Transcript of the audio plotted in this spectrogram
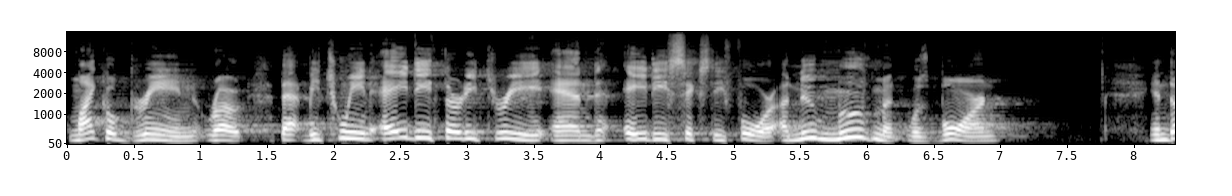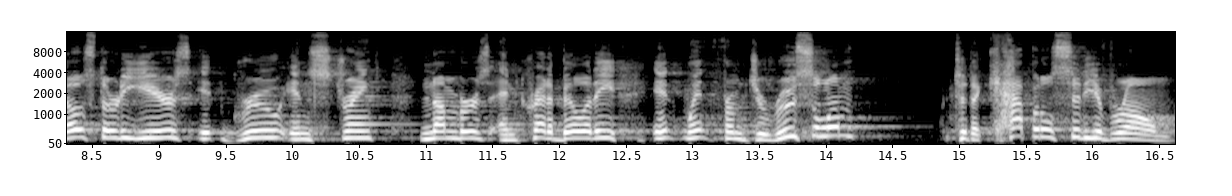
Michael Green wrote that between AD 33 and AD 64, a new movement was born in those 30 years, it grew in strength, numbers, and credibility. It went from Jerusalem to the capital city of Rome.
